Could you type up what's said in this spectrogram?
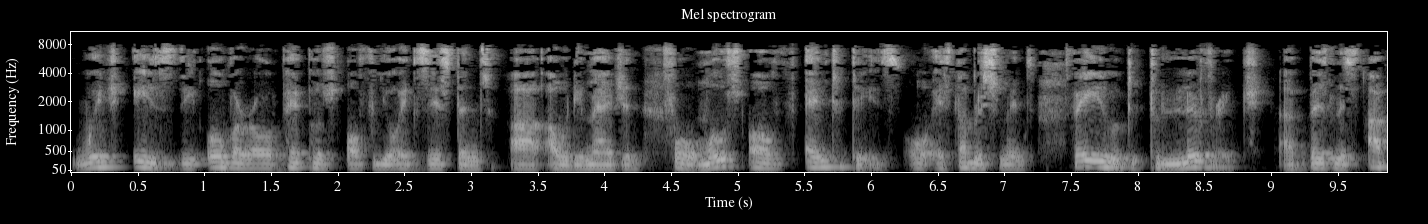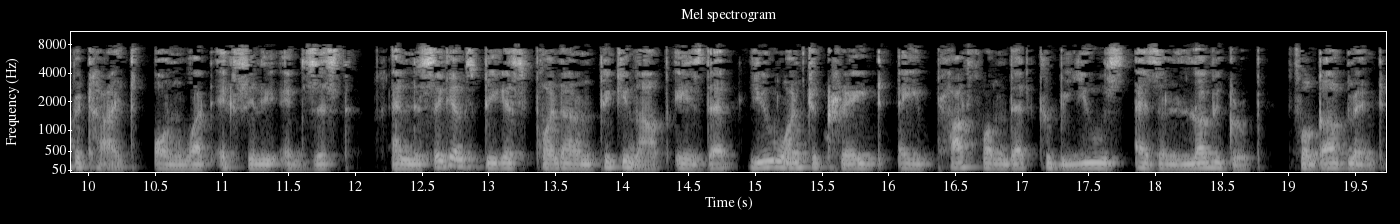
which is the overall purpose of your existence, uh, I would imagine. For most of entities or establishments failed to leverage a business appetite on what actually exists and the second biggest point that I'm picking up is that you want to create a platform that could be used as a lobby group for government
